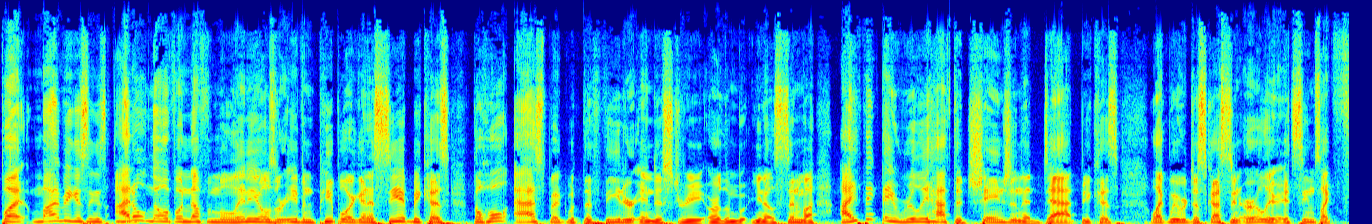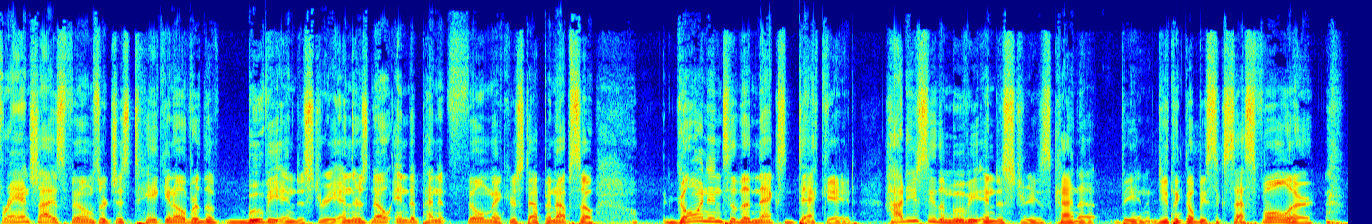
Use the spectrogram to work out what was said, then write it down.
But my biggest thing is I don't know if enough of millennials or even people are going to see it because the whole aspect with the theater industry or the you know cinema, I think they really have to change and adapt because like we were discussing earlier, it seems like franchise films are just taking over the movie industry and there's no independent filmmaker stepping up. So going into the next decade, how do you see the movie industries kind of being? Do you think they'll be successful or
